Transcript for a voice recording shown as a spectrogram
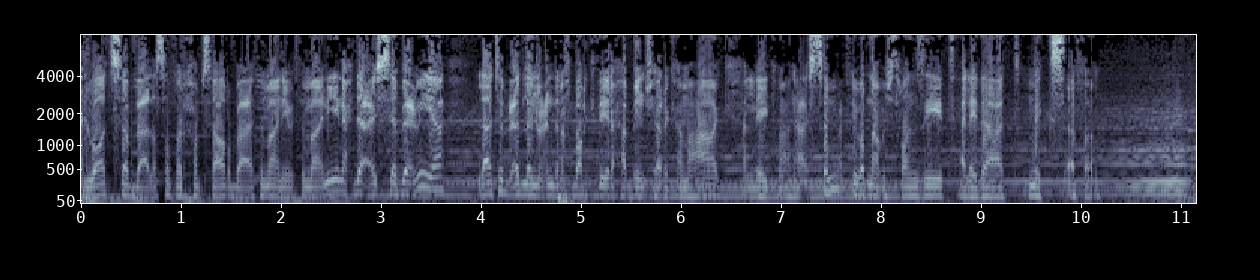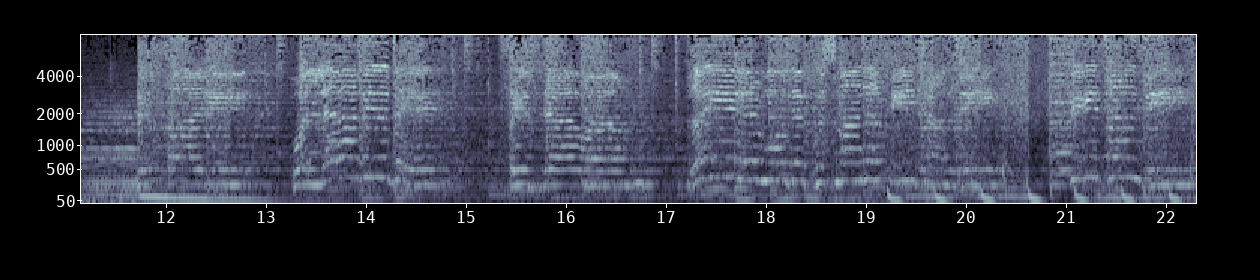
الواتساب على صفر خمسة أربعة ثمانية وثمانين أحد سبعمية. لا تبعد لأنه عندنا أخبار كثيرة حابين نشاركها معاك. خليك معنا على السمع في برنامج ترانزيت على إذاعة Mix FM. ولا في الدوام. غير mood ك واسمعنا في ترانزيت في ترانزيت.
